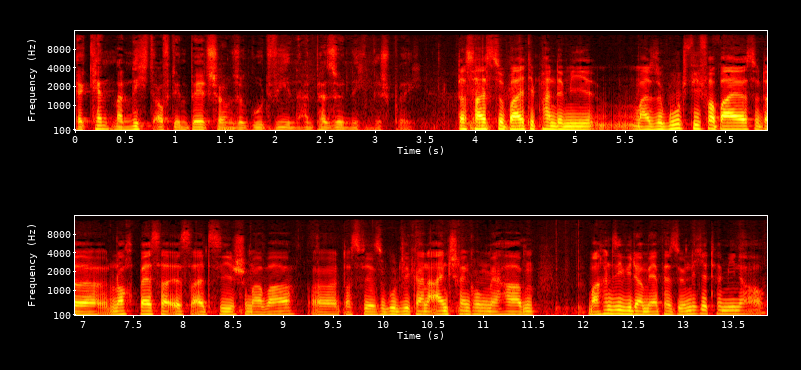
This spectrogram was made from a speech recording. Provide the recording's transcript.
erkennt man nicht auf dem Bildschirm so gut wie in einem persönlichen Gespräch. Das heißt, sobald die Pandemie mal so gut wie vorbei ist oder noch besser ist, als sie schon mal war, äh, dass wir so gut wie keine Einschränkungen mehr haben, machen Sie wieder mehr persönliche Termine auch?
